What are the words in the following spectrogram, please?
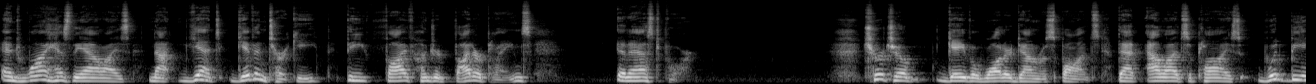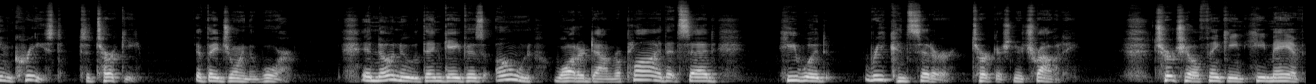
and why has the Allies not yet given Turkey the 500 fighter planes it asked for? Churchill gave a watered down response that Allied supplies would be increased to Turkey if they joined the war. Inonu then gave his own watered down reply that said he would reconsider Turkish neutrality. Churchill, thinking he may have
